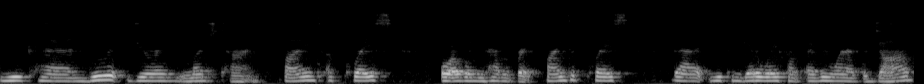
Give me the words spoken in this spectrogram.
You can do it during lunchtime. Find a place or when you have a break, find a place that you can get away from everyone at the job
